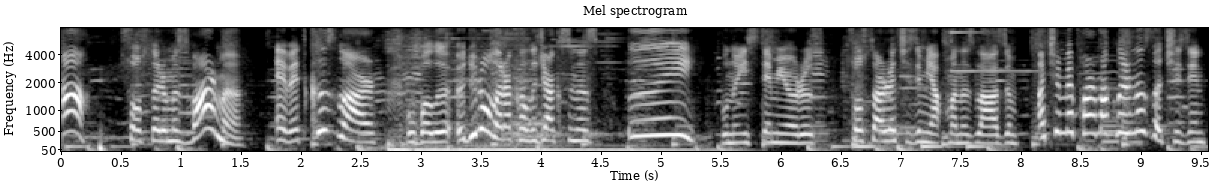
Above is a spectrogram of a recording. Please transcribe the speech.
Ah, soslarımız var mı? Evet kızlar, bu balığı ödül olarak alacaksınız. Iy, bunu istemiyoruz. Soslarla çizim yapmanız lazım. Açın ve parmaklarınızla çizin.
